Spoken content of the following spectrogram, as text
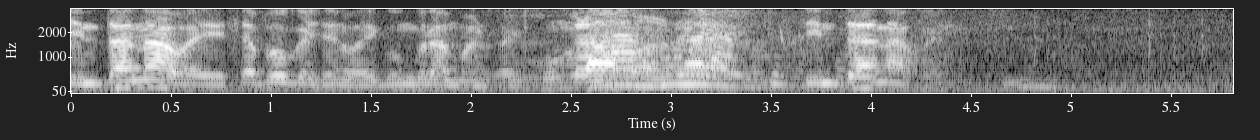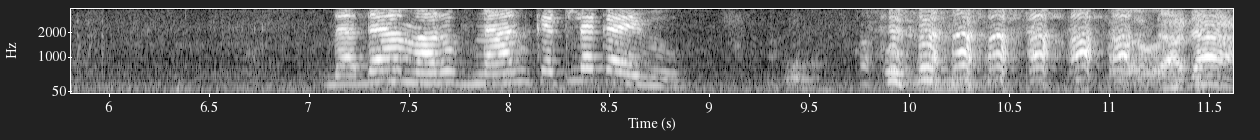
ચિંતા ના હોય સફોકેશન હોય ગુંગરામણ હોય. રહે. ચિંતા ના હોય. દાદા મારું જ્ઞાન કેટલાક આવ્યું? દાદા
